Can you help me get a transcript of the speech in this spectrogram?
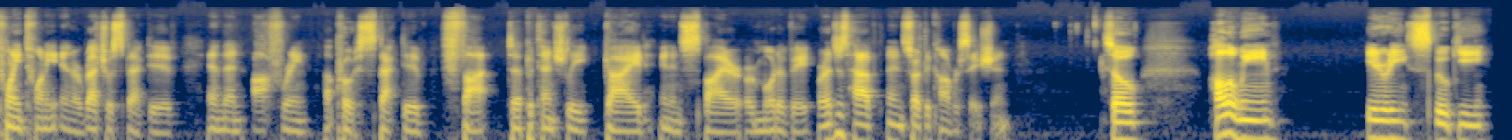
2020 in a retrospective and then offering a prospective thought to potentially guide and inspire or motivate or just have and start the conversation. So, Halloween, eerie, spooky,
